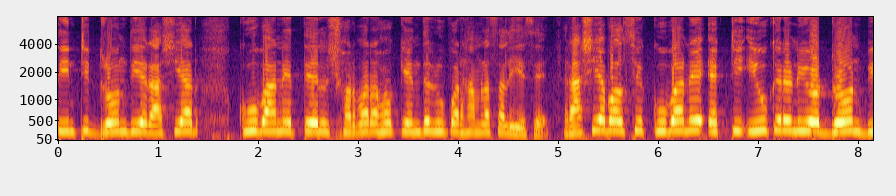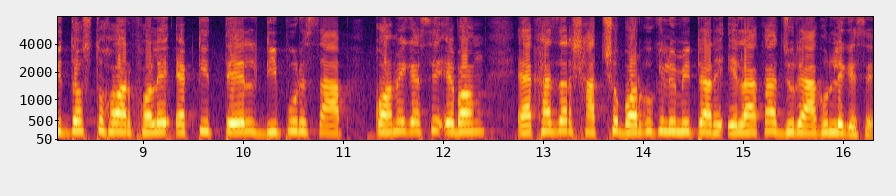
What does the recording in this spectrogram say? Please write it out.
তিনটি ড্রোন দিয়ে রাশিয়ার কুবানে তেল সরবরাহ কেন্দ্রের উপর হামলা চালিয়েছে। রাশিয়া বলছে, কুবানে একটি ইউক্রেনীয় ড্রোন বিধ্বস্ত হওয়ার ফলে একটি তেল ডিপুর চাপ কমে গেছে এবং এক হাজার সাতশো বর্গ কিলোমিটার এলাকা জুড়ে আগুন লেগেছে।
